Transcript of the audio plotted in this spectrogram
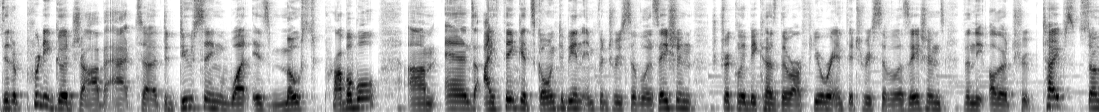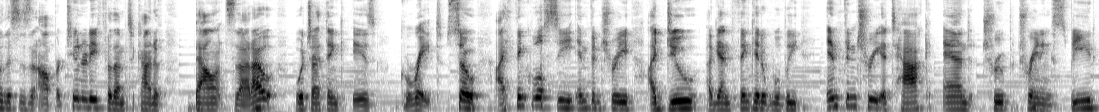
did a pretty good job at uh, deducing what is most probable. Um, and I think it's going to be an infantry civilization strictly because there are fewer infantry civilizations than the other troop types. So this is an opportunity for them to kind of balance that out which I think is great. So I think we'll see infantry. I do again think it will be infantry attack and troop training speed.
